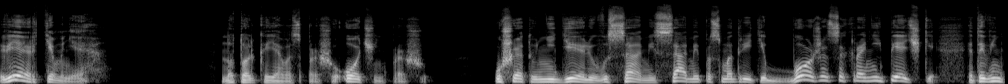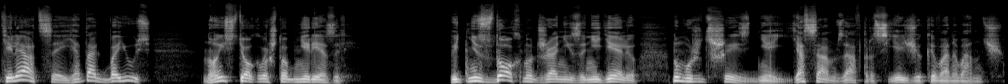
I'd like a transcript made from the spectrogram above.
Верьте мне». Но только я вас прошу, очень прошу, уж эту неделю вы сами, сами посмотрите. Боже, сохрани печки, это вентиляция, я так боюсь, но и стекла, чтобы не резали. Ведь не сдохнут же они за неделю, ну, может, шесть дней. Я сам завтра съезжу к Ивану Ивановичу.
